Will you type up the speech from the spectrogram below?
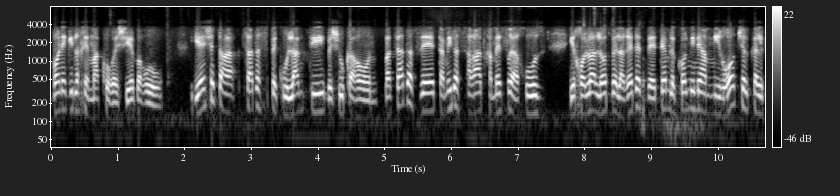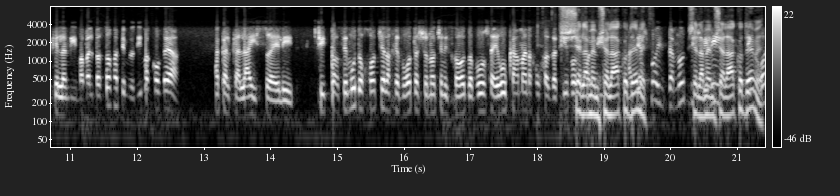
בואו אני אגיד לכם מה קורה, שיהיה ברור. יש את הצד הספקולנטי בשוק ההון. בצד הזה תמיד 10 עד 15 אחוז יכול לעלות ולרדת בהתאם לכל מיני אמירות של כלכלנים, אבל בסוף אתם יודעים מה קובע? הכלכלה הישראלית. שהתפרסמו דוחות של החברות השונות שנסחרות בבורסה, יראו כמה אנחנו חזקים של. הממשלה הקודמת. של הממשלה הקודמת.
